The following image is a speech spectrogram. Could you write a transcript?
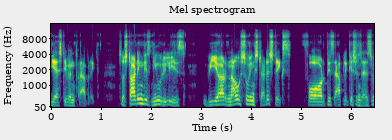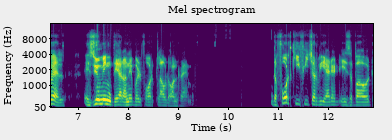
the SD-WAN fabric. So starting this new release, we are now showing statistics for these applications as well, assuming they are enabled for cloud on-ramp. The fourth key feature we added is about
